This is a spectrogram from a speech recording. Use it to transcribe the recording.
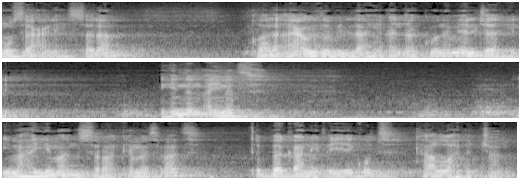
ሙሳ ዓለይሂ ሰላም ቃለ አዑዙ ቢላሂ አን አኩነ ምን አልጃሂሊን ይህንን አይነት የማህይማን ስራ ከመስራት ጥበቃን የጠየቁት ከአላህ ብቻ ነው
